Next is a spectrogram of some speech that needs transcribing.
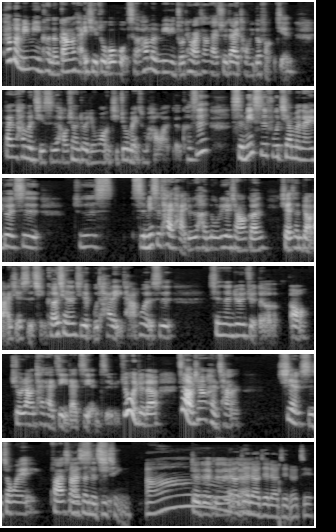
他们明明可能刚刚才一起坐过火车，他们明明昨天晚上才睡在同一个房间，但是他们其实好像就已经忘记，就没什么好玩的。可是史密斯夫妻他们那一对是，就是史史密斯太太就是很努力的想要跟先生表达一些事情，可是先生其实不太理他，或者是先生就会觉得哦，就让太太自己在自言自语。就我觉得这好像很常。现实中会发生发生的事情啊，对对对对，了解了解了解了解。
